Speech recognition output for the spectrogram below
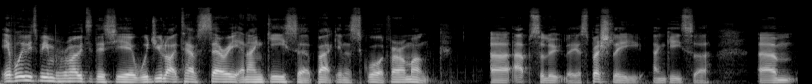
if we was being promoted this year, would you like to have Seri and Anguissa back in the squad? Farrell Monk. Uh, absolutely, especially Anguissa. Um,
